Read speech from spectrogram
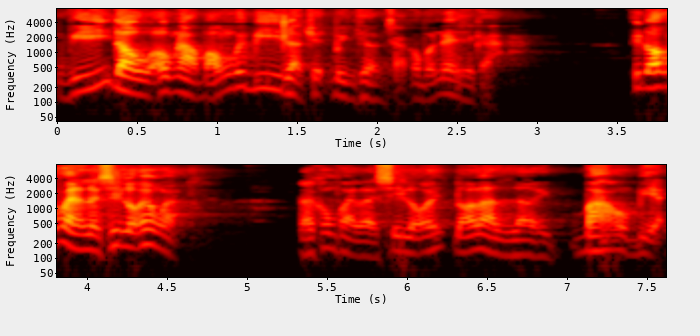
Ví đầu ông nào bóng với bi là chuyện bình thường chẳng có vấn đề gì cả. Thì đó có phải là lời xin lỗi không ạ? Đó không phải là lời xin lỗi, đó là lời bao biện.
